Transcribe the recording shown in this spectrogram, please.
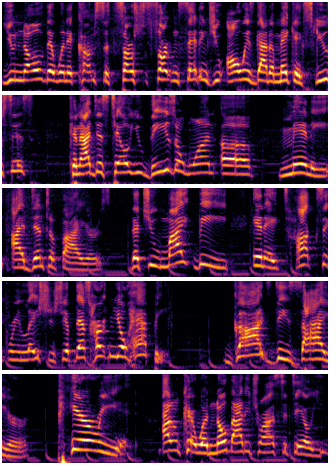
You know that when it comes to certain settings, you always got to make excuses. Can I just tell you, these are one of many identifiers that you might be in a toxic relationship that's hurting your happy. God's desire Period. I don't care what nobody tries to tell you.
